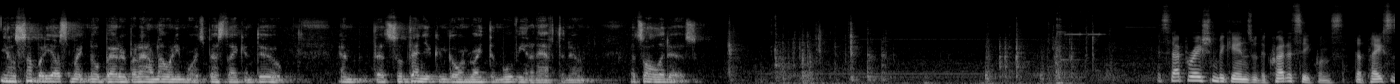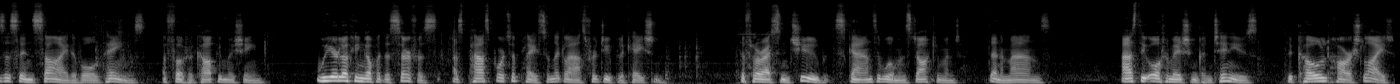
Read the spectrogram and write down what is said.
you know, somebody else might know better, but I don't know anymore. It's best I can do. And that, so then you can go and write the movie in an afternoon. That's all it is. A separation begins with a credit sequence that places us inside, of all things, a photocopy machine. We are looking up at the surface as passports are placed on the glass for duplication. The fluorescent tube scans a woman's document, then a man's. As the automation continues, the cold, harsh light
